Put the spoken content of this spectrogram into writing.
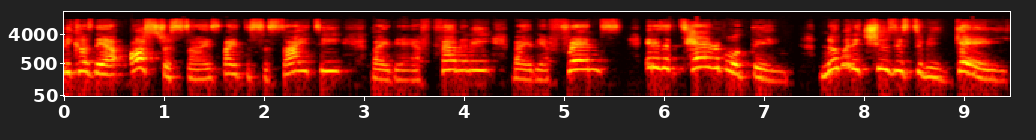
because they are ostracized by the society, by their family, by their friends. It is a terrible thing. Nobody chooses to be gay.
